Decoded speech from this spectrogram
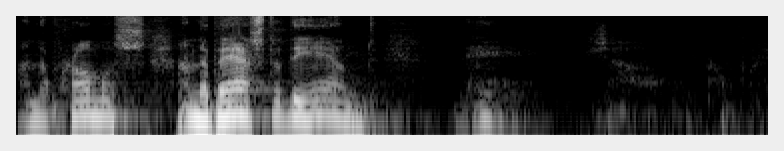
And the promise and the best at the end. They shall be comforted.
